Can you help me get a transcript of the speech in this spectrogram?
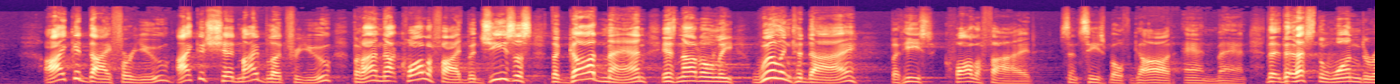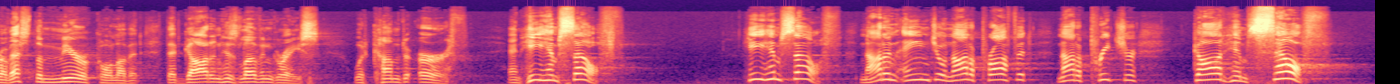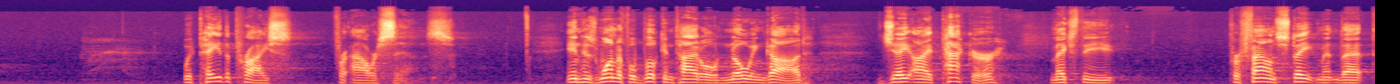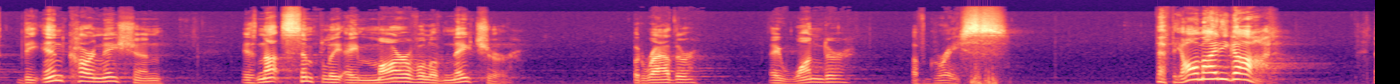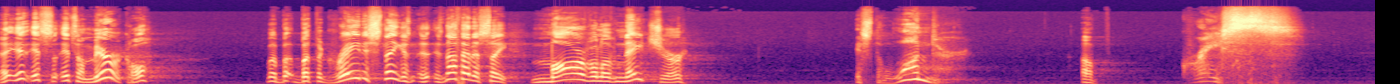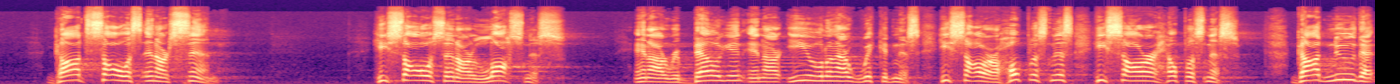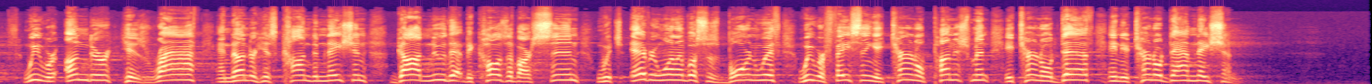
I could die for you, I could shed my blood for you, but I'm not qualified. But Jesus, the God man, is not only willing to die, but he's qualified since he's both God and man. That's the wonder of, that's the miracle of it, that God in his love and grace would come to earth. And he himself, he himself, not an angel, not a prophet, not a preacher, God himself would pay the price for our sins. In his wonderful book entitled Knowing God, J.I. Packer makes the profound statement that the incarnation is not simply a marvel of nature, but rather a wonder of grace. That the Almighty God, it, it's, it's a miracle but, but, but the greatest thing is, is not that it's a marvel of nature, it's the wonder of grace. God saw us in our sin, He saw us in our lostness. In our rebellion, in our evil, and our wickedness. He saw our hopelessness. He saw our helplessness. God knew that we were under His wrath and under His condemnation. God knew that because of our sin, which every one of us was born with, we were facing eternal punishment, eternal death, and eternal damnation.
